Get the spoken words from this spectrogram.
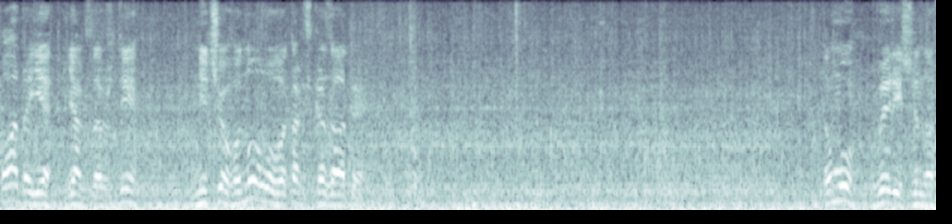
падає, як завжди. Нічого нового, так сказати. Тому вирішено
